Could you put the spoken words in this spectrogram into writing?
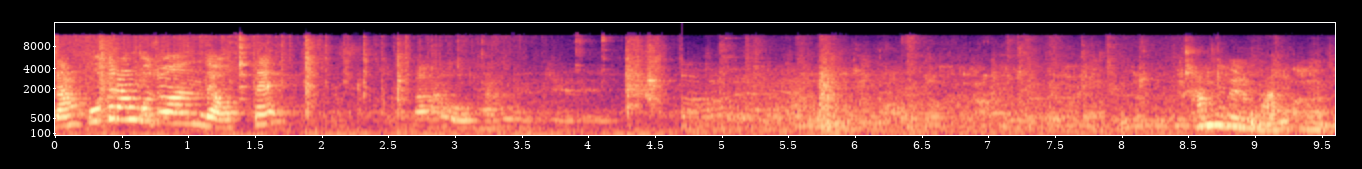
난 꼬들한 거 좋아하는데 어때? 한국에는 밥이 좀.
